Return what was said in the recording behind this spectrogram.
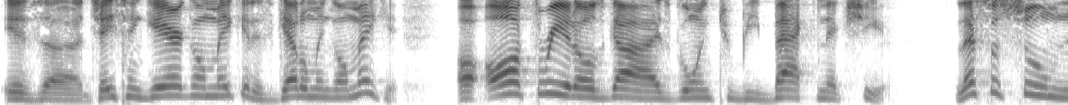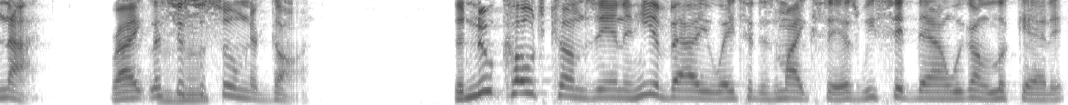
is uh, Jason Garrett gonna make it? Is Gettleman gonna make it? Are all three of those guys going to be back next year? Let's assume not. Right? Let's just mm-hmm. assume they're gone. The new coach comes in and he evaluates it, as Mike says. We sit down, we're gonna look at it.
